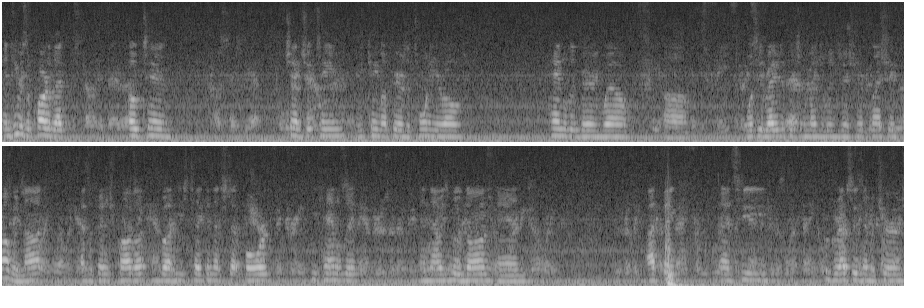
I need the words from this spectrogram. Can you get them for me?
and he was a part of that 010 championship team. He came up here as a 20-year-old, handled it very well. Uh, Was he ready to pitch in the major leagues this year? Last year, probably not as a finished product, but he's taken that step forward. He handled it, and now he's moved on. And I think as he progresses and matures,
